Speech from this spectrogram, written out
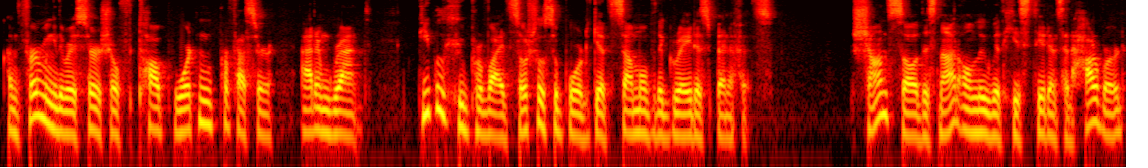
Confirming the research of top Wharton professor Adam Grant, people who provide social support get some of the greatest benefits. Shawn saw this not only with his students at Harvard,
